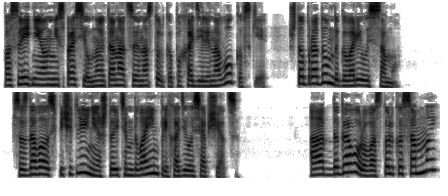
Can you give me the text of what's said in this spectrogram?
Последнее он не спросил, но интонации настолько походили на волковские, что про дом договорилось само. Создавалось впечатление, что этим двоим приходилось общаться. «А договор у вас только со мной?»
